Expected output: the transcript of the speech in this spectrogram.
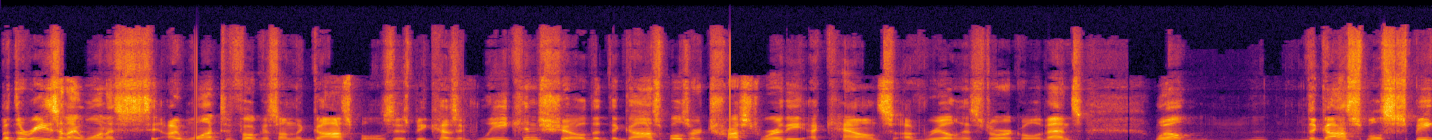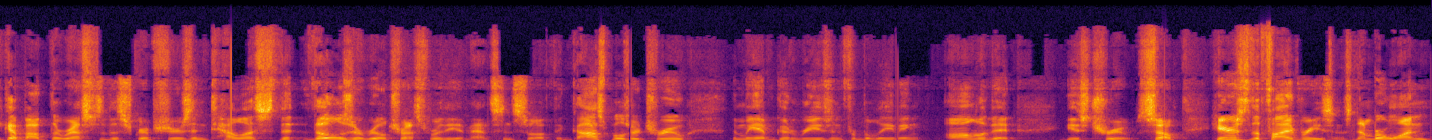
But the reason I want to I want to focus on the Gospels is because if we can show that the Gospels are trustworthy accounts of real historical events, well, the Gospels speak about the rest of the Scriptures and tell us that those are real trustworthy events. And so, if the Gospels are true, then we have good reason for believing all of it is true. So, here's the five reasons. Number one,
